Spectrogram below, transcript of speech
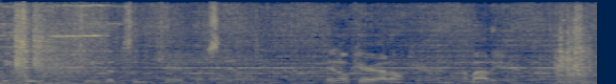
Me too. The team doesn't seem to care as much as the other team. They don't care, I don't care. I'm out of here.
